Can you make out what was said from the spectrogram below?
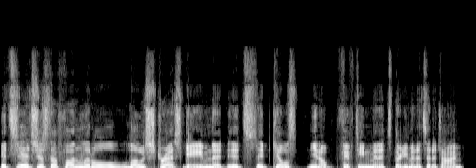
It's it's just a fun little low stress game that it's it kills you know 15 minutes, 30 minutes at a time.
